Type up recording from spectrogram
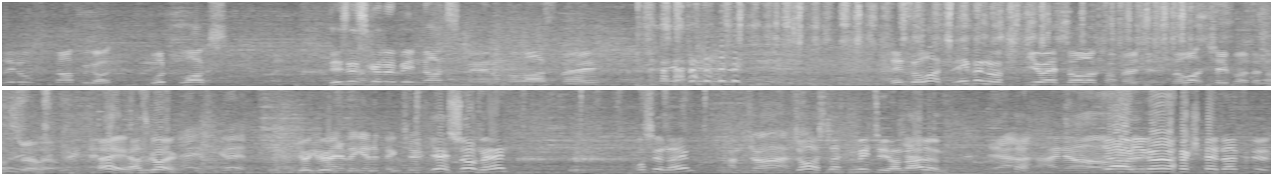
little stuff. We got wood blocks. This is gonna be nuts, man, on the last day. it's a lot, even with US dollar conversion, it's a lot cheaper than Australia. Hey, how's it going? Hey, I'm good. You're good. If I get a picture? Yeah, sure, man. What's your name? I'm Josh. Josh, nice to meet you. I'm Adam. Yeah, I know. Yeah, you know, okay, that's good.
